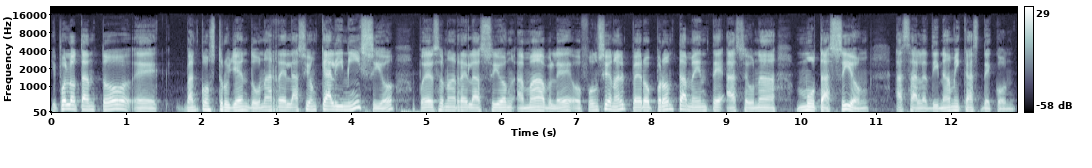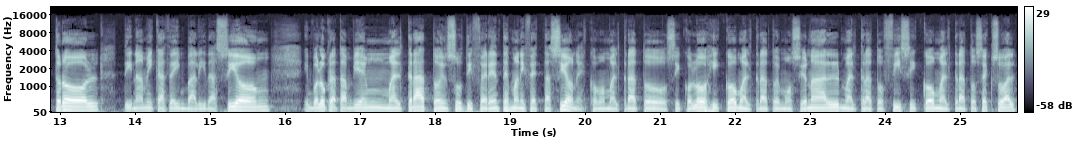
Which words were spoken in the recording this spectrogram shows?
Y por lo tanto, eh, van construyendo una relación que al inicio puede ser una relación amable o funcional, pero prontamente hace una mutación hacia las dinámicas de control, dinámicas de invalidación, involucra también maltrato en sus diferentes manifestaciones, como maltrato psicológico, maltrato emocional, maltrato físico, maltrato sexual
